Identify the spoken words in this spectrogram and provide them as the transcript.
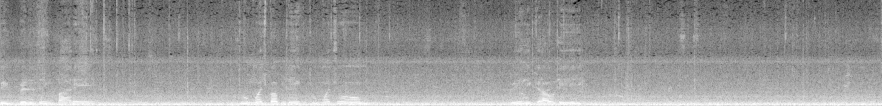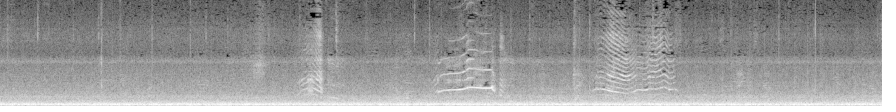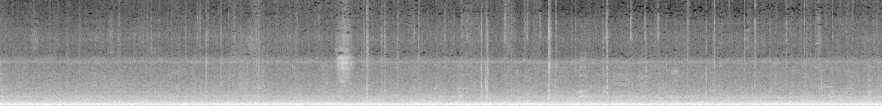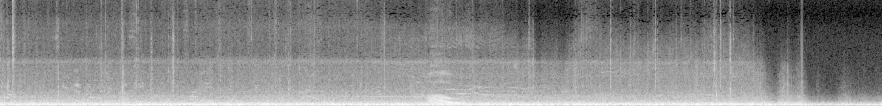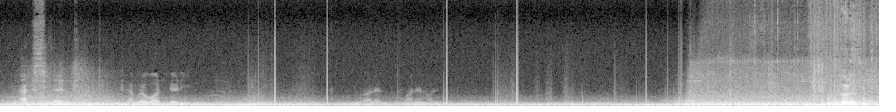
big building, pare. Too much public, too much room. Very crowded. accident. Camera was ready. You are an one and only. Hold it.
